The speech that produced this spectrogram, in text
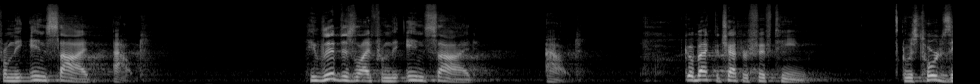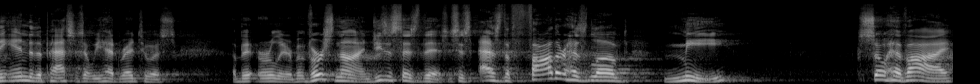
from the inside out. He lived his life from the inside out. Go back to chapter 15. It was towards the end of the passage that we had read to us a bit earlier. But verse 9, Jesus says this He says, As the Father has loved me, so have I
